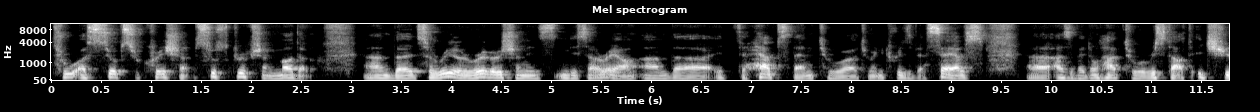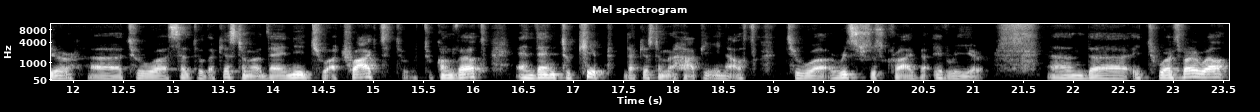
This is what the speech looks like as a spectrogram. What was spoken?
to a subscription subscription model. And uh, it's a real revolution in, in this area, and uh, it helps them to, uh, to increase their sales as they don't have to restart each year to sell to the customer. They need to attract, to, to convert, and then to keep the customer happy enough to uh, subscribe every year. And uh, it works very well.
